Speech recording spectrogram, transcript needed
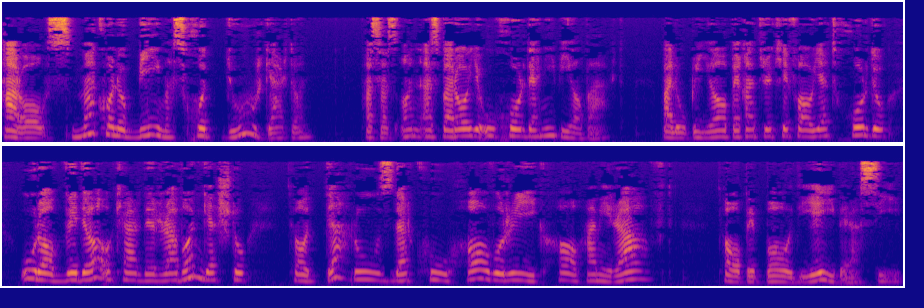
حراس مکن و بیم از خود دور گردان. پس از آن از برای او خوردنی بیاورد. بلوقیا به قدر کفایت خورد و او را وداع کرده روان گشت و تا ده روز در کوهها و ریگها همی رفت تا به بادیهی برسید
